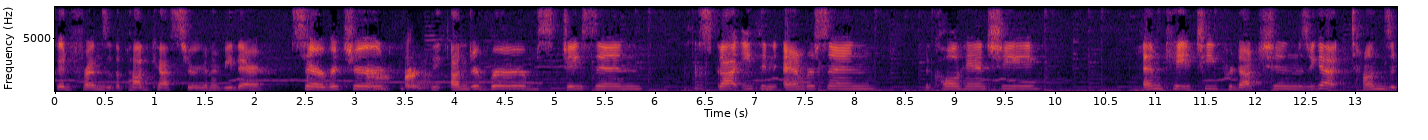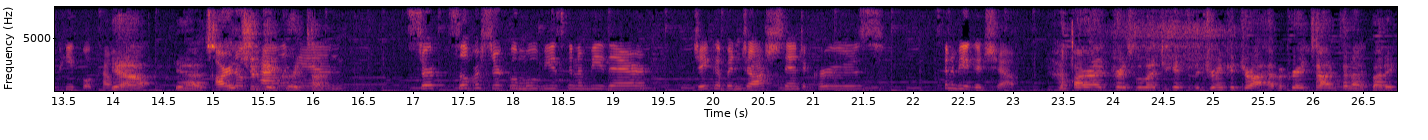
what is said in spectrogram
good friends of the podcast who are going to be there. Sarah Richard, Right. the Underburbs, Jason, Scott Ethan Amberson, Nicole Hanchey, MKT Productions. We got tons of people coming. Yeah, yeah, it's, it should be a great time. Cir- Silver Circle movie is gonna be there. Jacob and Josh Santa Cruz. It's gonna be a good show. All right, Chris, we'll let you get to the drink and draw. Have a great time tonight, buddy.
